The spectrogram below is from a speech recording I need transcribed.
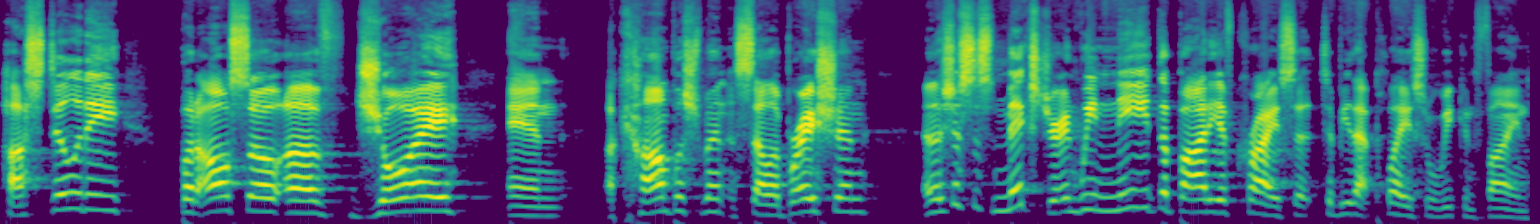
hostility, but also of joy and accomplishment and celebration. And there's just this mixture, and we need the body of Christ to be that place where we can find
